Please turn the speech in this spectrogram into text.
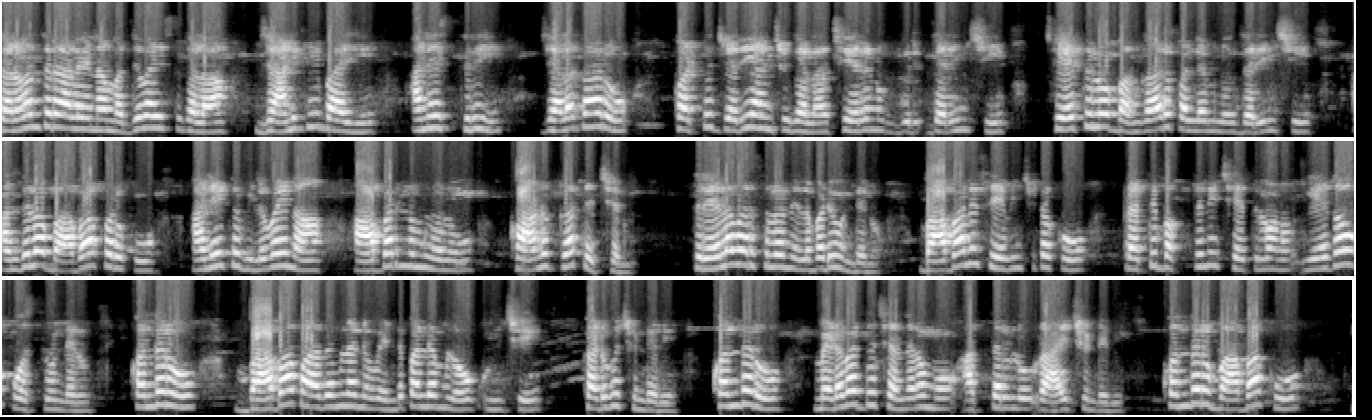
ధనవంతురాలైన మధ్య వయసు గల జానకీబాయి అనే స్త్రీ జలతారు పట్టు జరి అంచు గల చీరను ధరించి చేతిలో బంగారు పళ్ళెమును ధరించి అందులో బాబా కొరకు అనేక విలువైన ఆభరణములను కానుకగా తెచ్చెను. స్త్రీల వరుసలో నిలబడి ఉండెను. బాబాను సేవించుటకు ప్రతి భక్తుని చేతిలోనూ ఏదో ఒక వస్తుండెను కొందరు బాబా పాదములను వెండిపల్లెంలో ఉంచి కడుగుచుండేది కొందరు మెడవద్ద చందనము అత్తరులు రాయిచుండేది కొందరు బాబాకు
